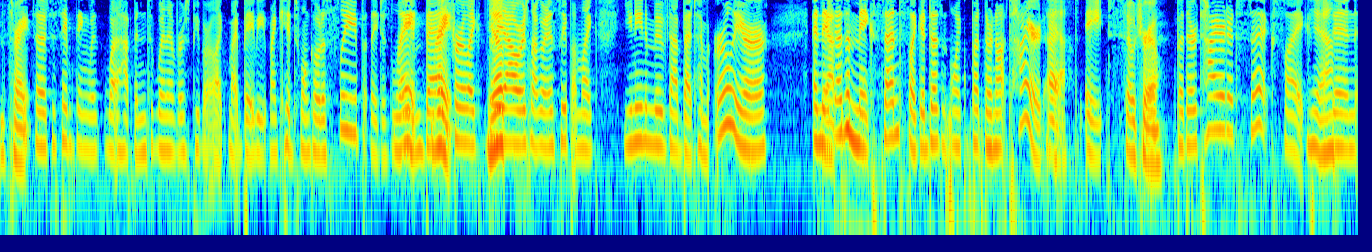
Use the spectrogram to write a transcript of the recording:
That's right. So it's the same thing with what happens whenever people are like, my baby, my kids won't go to sleep. They just lay Right, in bed right. for like three Yep. hours, not going to sleep. I'm like, you need to move that bedtime earlier. And Yep. it doesn't make sense. Like it doesn't like, but they're not tired Yeah. at eight, So true. but they're tired at six. Like Yeah. then,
